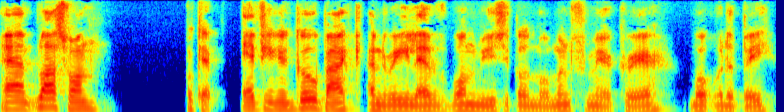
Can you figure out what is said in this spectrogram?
Um, last one. Okay. If you could go back and relive one musical moment from your career, what would it be?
